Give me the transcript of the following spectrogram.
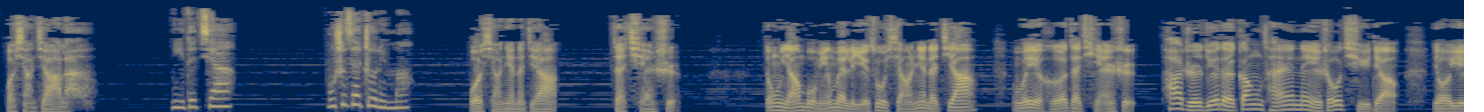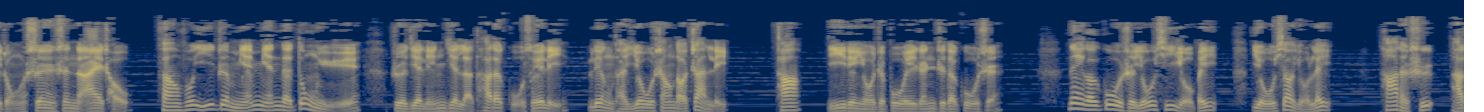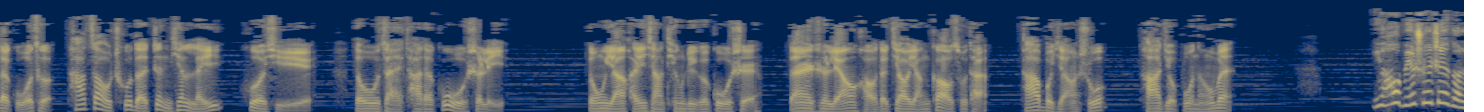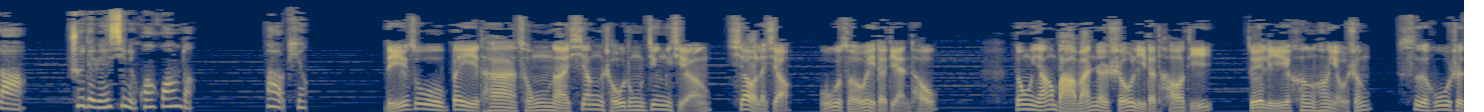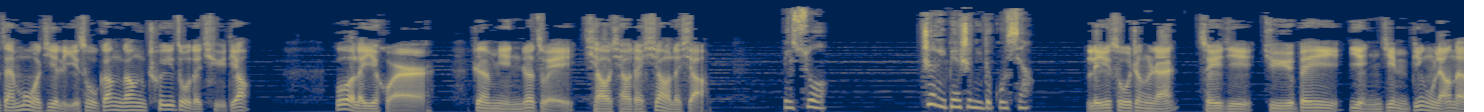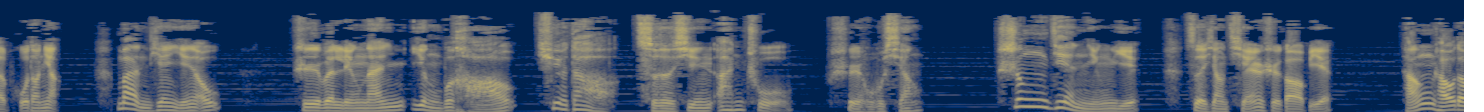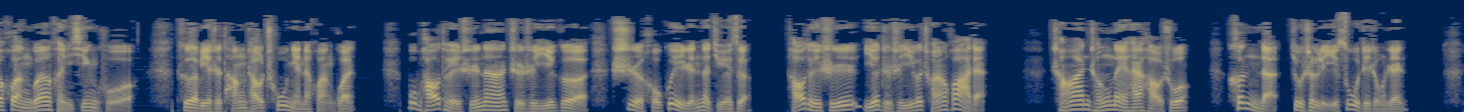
我想家了。”你的家。不是在这里吗？我想念的家，在前世。东阳不明白李素想念的家为何在前世，他只觉得刚才那首曲调有一种深深的哀愁，仿佛一阵绵绵的冻雨直接淋进了他的骨髓里，令他忧伤到站立。他一定有着不为人知的故事，那个故事有喜有悲，有笑有泪。他的诗，他的国策，他造出的震天雷，或许。都在他的故事里。东阳很想听这个故事，但是良好的教养告诉他，他不想说，他就不能问。以后别吹这个了，吹的人心里慌慌的，不好听。李素被他从那乡愁中惊醒，笑了笑，无所谓的点头。东阳把玩着手里的陶笛，嘴里哼哼有声，似乎是在默记李素刚刚吹奏的曲调。过了一会儿，这抿着嘴，悄悄的笑了笑。李素，这里便是你的故乡。李素正然，随即举杯饮尽冰凉的葡萄酿，漫天银瓯。试问岭南应不好，却道此心安处是吾乡。生见凝噎，似向前世告别。唐朝的宦官很辛苦，特别是唐朝初年的宦官。不跑腿时呢，只是一个侍候贵人的角色；跑腿时也只是一个传话的。长安城内还好说，恨的就是李素这种人。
